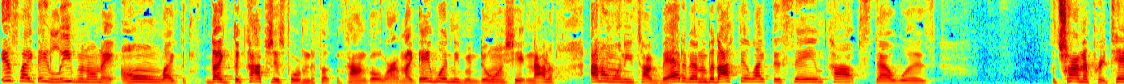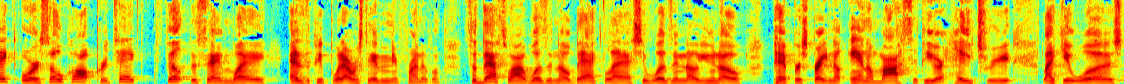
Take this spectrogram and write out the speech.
It's like they leaving on their own, like the like the cops just formed the fucking Congo line, like they wasn't even doing shit. And I don't I don't want to talk bad about them, but I feel like the same cops that was trying to protect or so-called protect felt the same way as the people that were standing in front of them. So that's why it wasn't no backlash. It wasn't no, you know, pepper spray, no animosity or hatred like it was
